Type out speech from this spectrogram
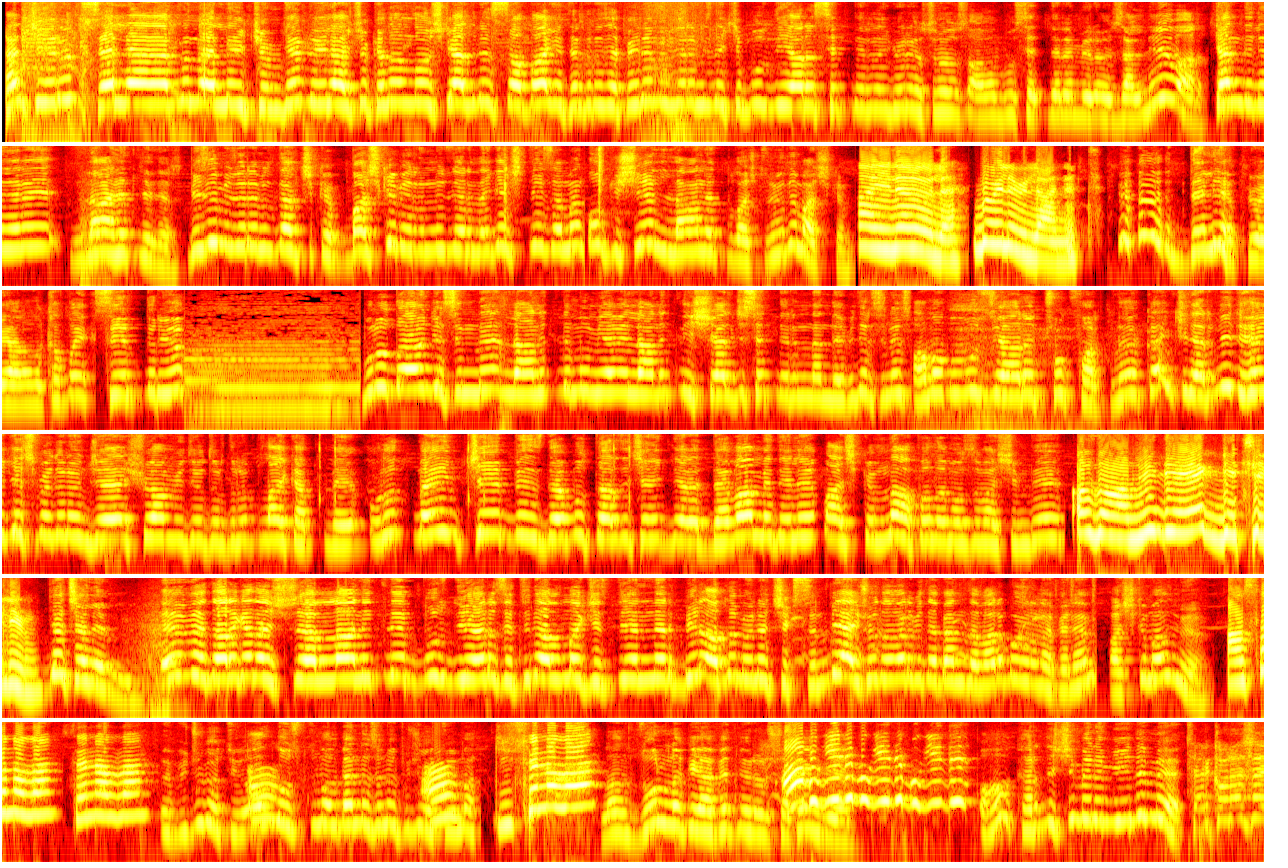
Hemşehrim selamun aleyküm. Gebreil Ayşe kanalına hoş geldiniz. Safa getirdiniz efendim. Üzerimizdeki buz diyarı setlerini görüyorsunuz ama bu setlerin bir özelliği var. Kendileri lanetlidir. Bizim üzerimizden çıkıp başka birinin üzerine geçtiği zaman o kişiye lanet bulaştırıyor değil mi aşkım? Aynen öyle. Böyle bir lanet. Deli yapıyor yani onu kafayı sıyırttırıyor. Bunu daha öncesinde lanetli mumya ve lanetli işgalci setlerinden de bilirsiniz. Ama bu buz diyarı çok farklı. Kankiler videoya geçmeden önce şu an video durdurup like atmayı unutmayın ki biz de bu tarz içeriklere devam edelim. Aşkım ne yapalım o zaman şimdi? O zaman videoya geçelim. Geçelim. Evet arkadaşlar lanetli buz diyarı setini almak isteyenler bir adım öne çıksın. Bir Ayşo'da var bir de bende var. Buyurun efendim. Aşkım almıyor. Alsana lan. Sen al lan. Öpücük atıyor. Al dostum al ben de sana öpücük Al. atıyorum. al. Giysene lan. Lan zorla kıyafet veriyoruz şaka gibi. Bu giydi bu giydi bu giydi. Aha kardeşim benim giydi mi? Serko nasıl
